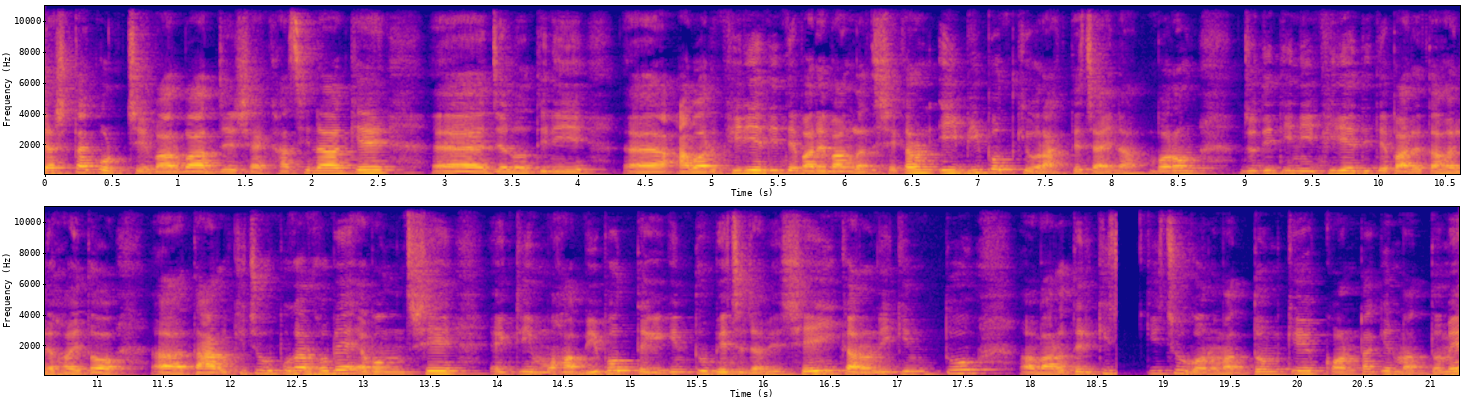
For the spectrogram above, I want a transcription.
চেষ্টা করছে বারবার যে শেখ হাসিনাকে যেন তিনি আবার ফিরিয়ে দিতে পারে বাংলাদেশে। কারণ এই বিপদ কেউ রাখতে চায় না। বরং যদি তিনি ফিরিয়ে দিতে পারে, তাহলে হয়তো তারও কিছু উপকার হবে এবং সে একটি মহা বিপদ থেকে কিন্তু বেঁচে যাবে। সেই কারণে কিন্তু ভারতের কিছু কিছু গণমাধ্যমকে কন্টাক্টের মাধ্যমে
